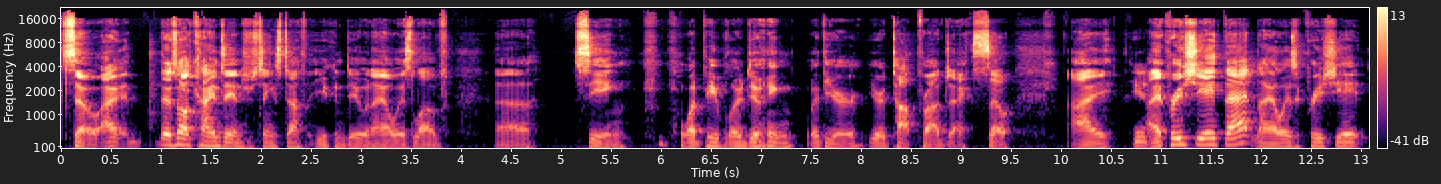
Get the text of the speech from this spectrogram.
so I there's all kinds of interesting stuff that you can do, and I always love uh, seeing what people are doing with your your top projects. So I yeah. I appreciate that, and I always appreciate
